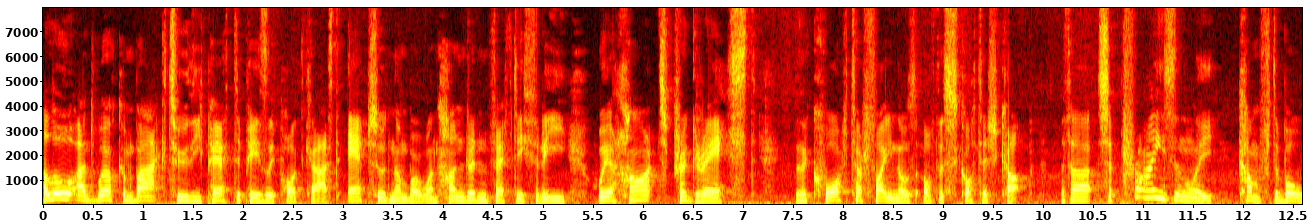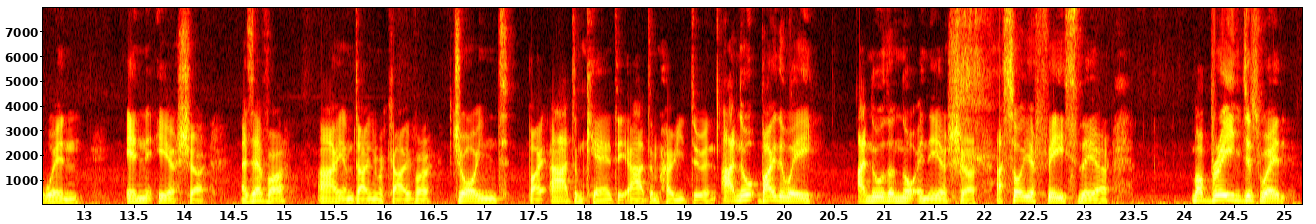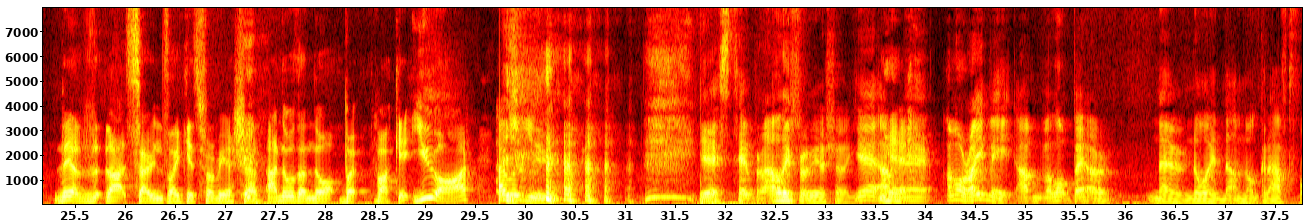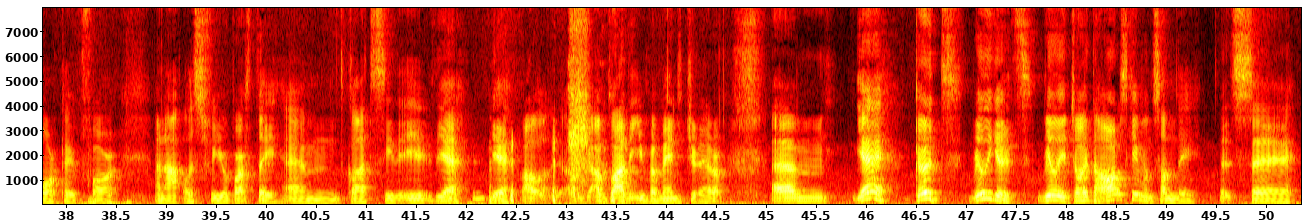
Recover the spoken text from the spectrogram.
Hello and welcome back to the Perth to Paisley podcast, episode number 153, where Hearts progressed to the quarter-finals of the Scottish Cup with a surprisingly comfortable win in Ayrshire. As ever, I am Daniel McIver, joined by Adam Kennedy. Adam, how you doing? I know, by the way, I know they're not in Ayrshire. I saw your face there. My brain just went, there, that sounds like it's from Ayrshire. I know they're not, but fuck it. You are. How are you? yes, temporarily from Ayrshire. Yeah, I'm, Yeah. Uh, I'm all right, mate. I'm a lot better now, knowing that I'm not going to have to fork out for an atlas for your birthday. Um, glad to see that you. Yeah, yeah. I'll, I'm, I'm glad that you've amended your error. Um, yeah, good, really good. Really enjoyed the Hearts game on Sunday. It's. Uh,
